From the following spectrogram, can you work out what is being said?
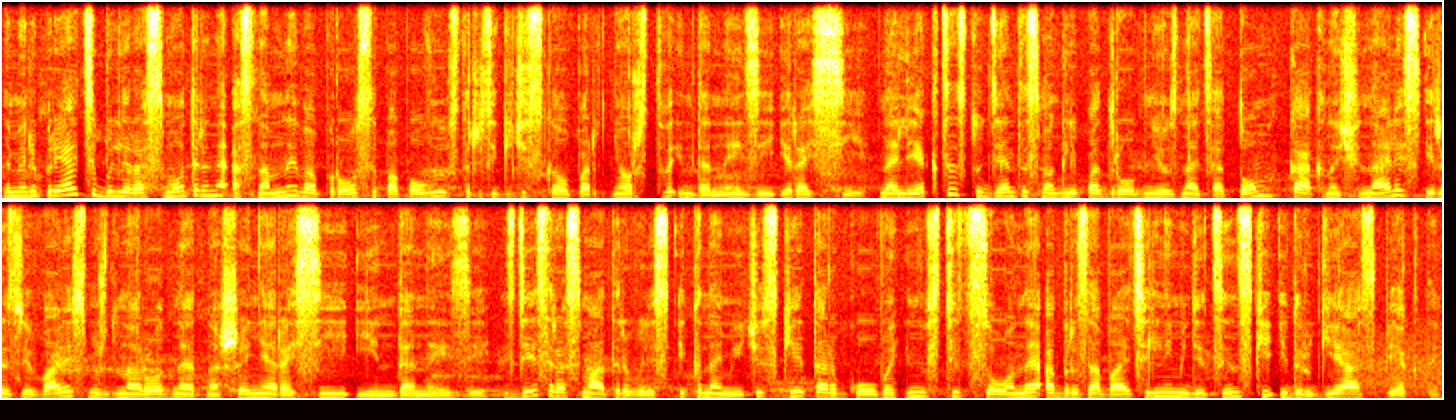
На мероприятии были рассмотрены основные вопросы по поводу стратегического партнерства Индонезии и России. На лекции студенты смогли подробнее узнать о том, как начинались и развивались международные отношения России и Индонезии. Здесь рассматривались экономические, торговые, инвестиционные, образовательные социальные, медицинские и другие аспекты.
